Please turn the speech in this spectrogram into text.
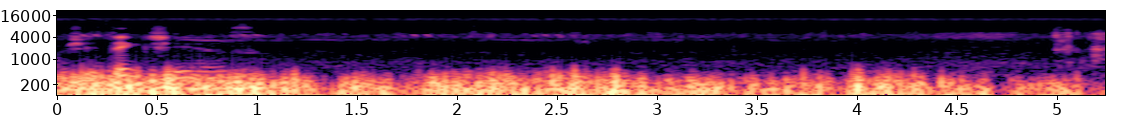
Or she thinks she is. Come on.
